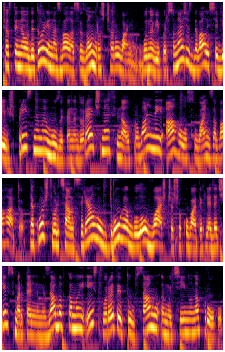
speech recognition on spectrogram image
Частина аудиторії назвала сезон розчаруванням, бо нові персонажі здавалися більш прісними, музика недоречна, фінал провальний, а голосувань забагато. Також творцям серіалу вдруге було важче шокувати глядачів смертельними забавками і створити ту саму емоційну напругу.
